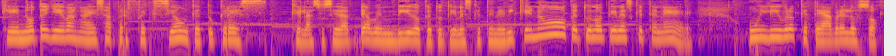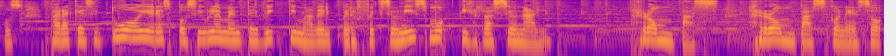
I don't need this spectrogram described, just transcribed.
que no te llevan a esa perfección que tú crees que la sociedad te ha vendido que tú tienes que tener y que no, que tú no tienes que tener. Un libro que te abre los ojos para que si tú hoy eres posiblemente víctima del perfeccionismo irracional, rompas, rompas con eso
